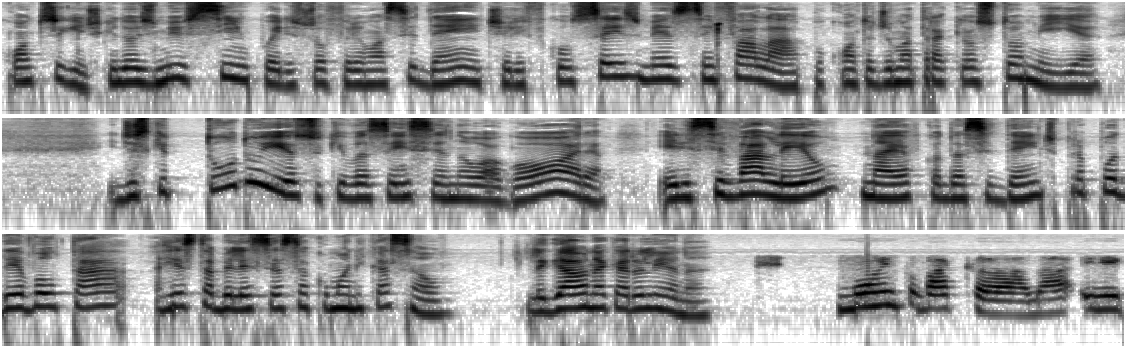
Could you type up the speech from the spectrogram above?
conta o seguinte, que em 2005 ele sofreu um acidente, ele ficou seis meses sem falar por conta de uma traqueostomia. E diz que tudo isso que você ensinou agora, ele se valeu na época do acidente para poder voltar a restabelecer essa comunicação. Legal, né, Carolina? Muito bacana. E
